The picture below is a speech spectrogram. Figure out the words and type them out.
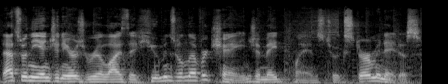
That's when the engineers realized that humans will never change and made plans to exterminate us.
